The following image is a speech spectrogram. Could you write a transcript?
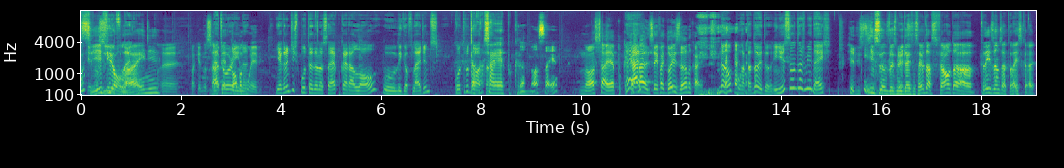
Massive. Online. É, pra quem não sabe, Battle é Toba Arena. com M. E a grande disputa da nossa época era LoL, o League of Legends, contra o Da Dota. nossa época. Da nossa época. Nossa época. É. Caralho, isso aí faz dois anos, cara. Não, porra, tá doido? Início de 2010. Eles- Isso, ano 2010. Você saiu das fraldas três anos atrás, cara.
